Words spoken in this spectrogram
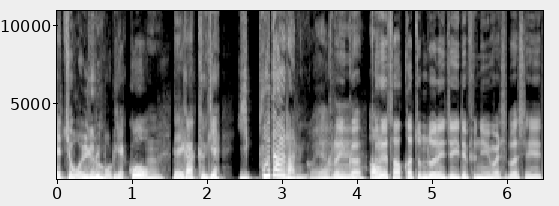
애초에 원료는 모르겠고 음. 내가 그게 이쁘다라는 거예요. 그러니까 음. 어. 그래서 아까 좀 전에 이제 이 대표님이 말씀하신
